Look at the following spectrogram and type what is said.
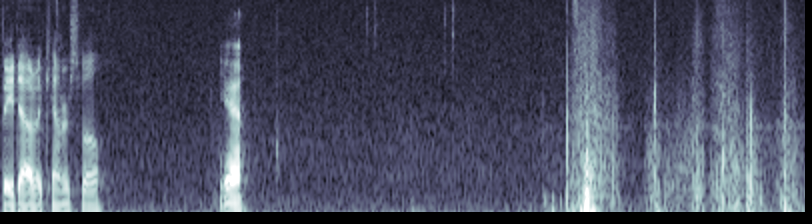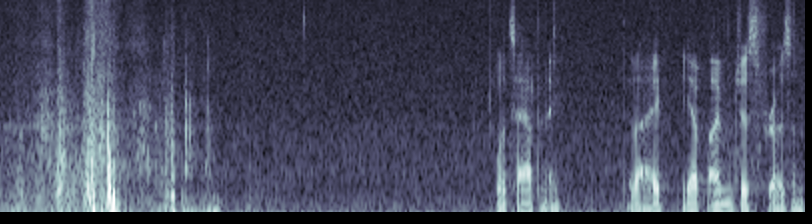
bait out a counter spell. Yeah. What's happening? Did I? Yep, I'm just frozen.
